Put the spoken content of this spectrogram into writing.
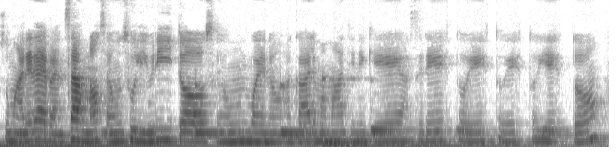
su manera de pensar, ¿no? Según su librito, según, bueno, acá la mamá tiene que hacer esto, esto, esto y esto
